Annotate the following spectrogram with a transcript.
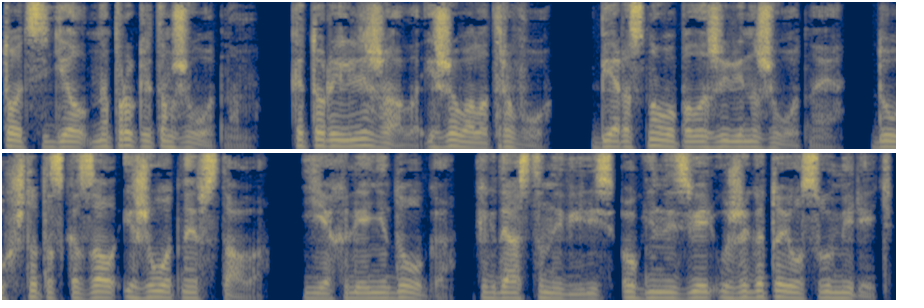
Тот сидел на проклятом животном, которое лежало и жевало траву. Бера снова положили на животное. Дух что-то сказал, и животное встало. Ехали они долго. Когда остановились, огненный зверь уже готовился умереть,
